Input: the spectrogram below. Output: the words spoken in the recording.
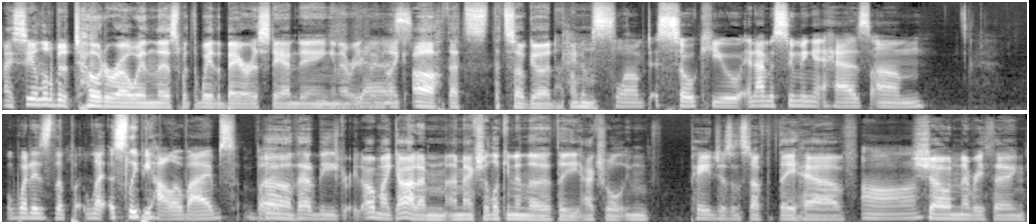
I see a little bit of Totoro in this with the way the bear is standing and everything. Like, oh, that's that's so good. kind Um, of slumped. So cute, and I'm assuming it has um, what is the le- Sleepy Hollow vibes? But oh, that would be great. Oh my god, I'm I'm actually looking in the the actual in pages and stuff that they have aw, shown and everything.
